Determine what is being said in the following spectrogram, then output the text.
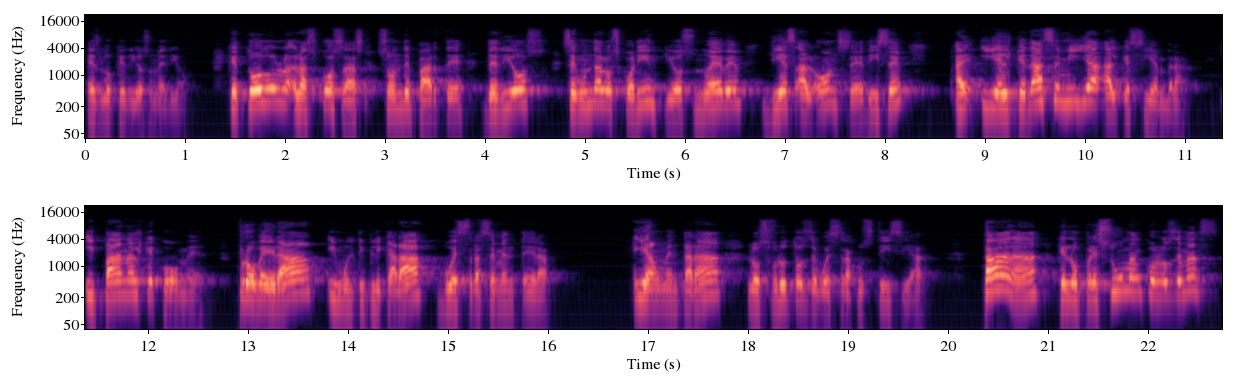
es lo que Dios me dio. Que todas las cosas son de parte de Dios. Segunda a los Corintios 9, 10 al 11 dice, y el que da semilla al que siembra y pan al que come, proveerá y multiplicará vuestra sementera y aumentará los frutos de vuestra justicia para que lo presuman con los demás.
